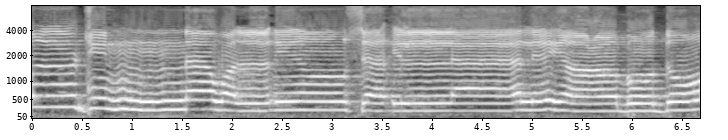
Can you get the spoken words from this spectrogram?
الجن والإنس إلا ليعبدون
